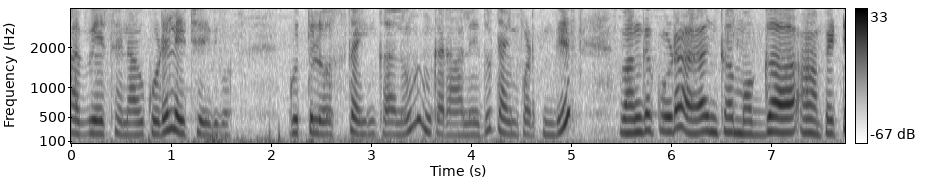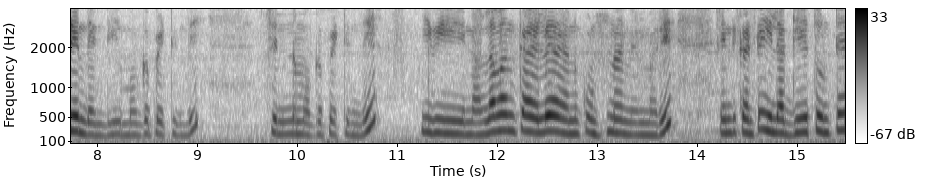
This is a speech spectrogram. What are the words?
అవి వేసాను? అవి కూడా లేచాయి ఇదిగో. గుత్తులు వస్తాయి ఇంకాను ఇంకా రాలేదు టైం పడుతుంది. వంగ కూడా ఇంకా మొగ్గ పెట్టిందండి మొగ్గ పెట్టింది. చిన్న మొగ్గ పెట్టింది. ఇవి నల్ల వంకాయలే అనుకుంటున్నాను నేను మరి. ఎందుకంటే ఇలా గీత ఉంటే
